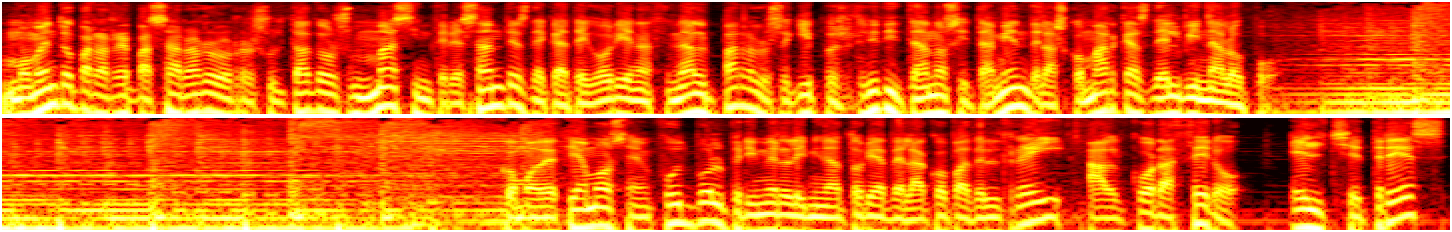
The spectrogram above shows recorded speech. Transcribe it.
Momento para repasar ahora los resultados más interesantes de categoría nacional para los equipos licitanos y también de las comarcas del Vinalopó. Como decíamos, en fútbol, primera eliminatoria de la Copa del Rey, Alcora 0, Elche 3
